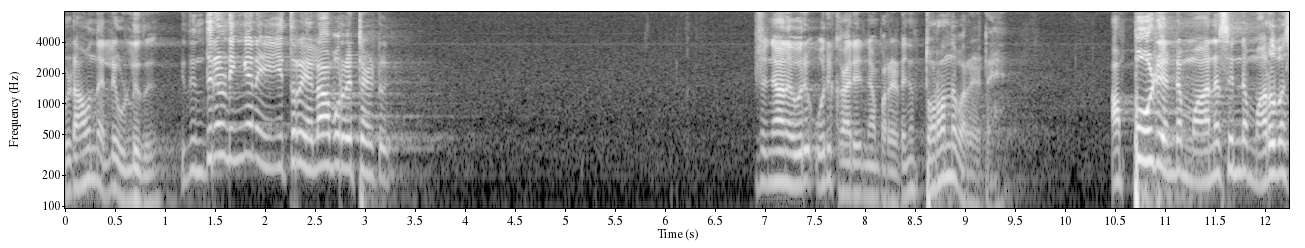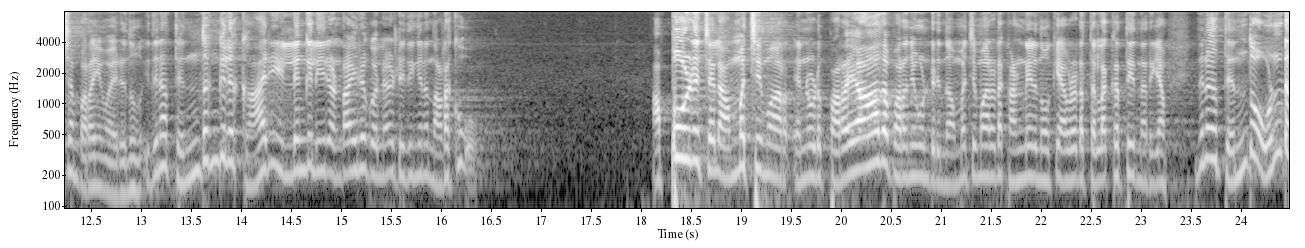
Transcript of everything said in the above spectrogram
വിടാവുന്നല്ലേ ഉള്ളത്? ഇത് എന്തിനാണ് ഇങ്ങനെ ഇത്ര എലാബറേറ്റ് ആയിട്ട്? പക്ഷെ ഞാൻ ഒരു ഒരു കാര്യം ഞാൻ പറയട്ടെ ഞാൻ തുറന്ന് പറയട്ടെ. അപ്പോഴും എന്റെ മനസ്സിന്റെ മറുവശം പറയുമായിരുന്നു ഇതിനകത്ത് എന്തെങ്കിലും കാര്യമില്ലെങ്കിൽ ഈ രണ്ടായിരം കൊല്ലമായിട്ട് ഇതിങ്ങനെ നടക്കുമോ അപ്പോഴും ചില അമ്മച്ചിമാർ എന്നോട് പറയാതെ പറഞ്ഞുകൊണ്ടിരുന്നു. അമ്മച്ചിമാരുടെ കണ്ണിൽ നോക്കി അവരുടെ തിളക്കത്തിൽ നിന്നറിയാം ഇതിനകത്ത് എന്തോ ഉണ്ട്.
